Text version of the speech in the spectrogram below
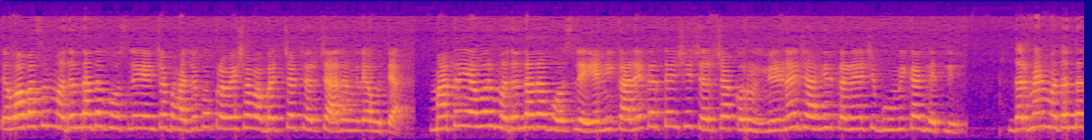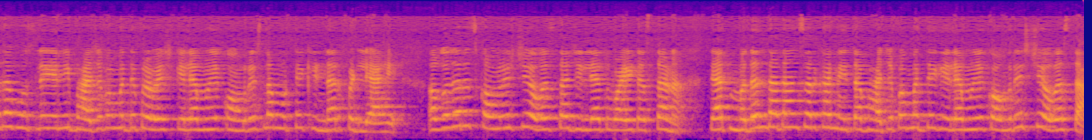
तेव्हापासून मदनदादा भोसले यांच्या भाजप प्रवेशाबाबतच्या चर्चा रंगल्या होत्या. मात्र यावर मदनदादा भोसले यांनी कार्यकर्त्यांशी चर्चा करून निर्णय जाहीर करण्याची भूमिका घेतली. दरम्यान मदनदादा भोसले यांनी भाजपमध्ये प्रवेश केल्यामुळे काँग्रेसला मोठे खिंडार पडले आहे. अगोदरच काँग्रेसची अवस्था जिल्ह्यात वाईट असताना त्यात मदनदादांसारखा नेता भाजपमध्ये गेल्यामुळे काँग्रेसची अवस्था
